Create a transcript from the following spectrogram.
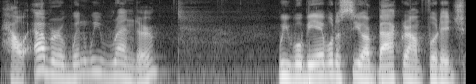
However, when we render, we will be able to see our background footage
